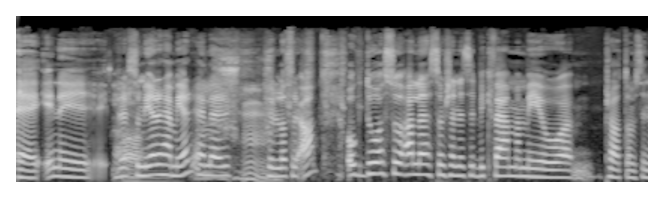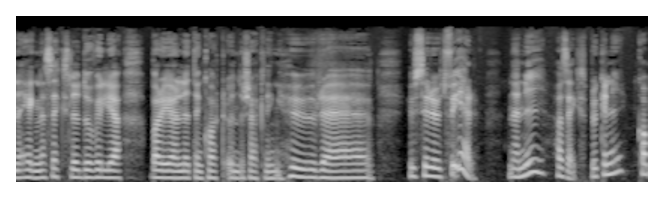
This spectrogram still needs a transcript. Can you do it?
Eh, är ni, resonerar det här mer eller Mm. hur låter det? Ja. Och då så alla som känner sig bekväma med att mm, prata om sina egna sexliv, då vill jag bara göra en liten kort undersökning. Hur, eh, hur ser det ut för er när ni har sex? Brukar ni komma?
